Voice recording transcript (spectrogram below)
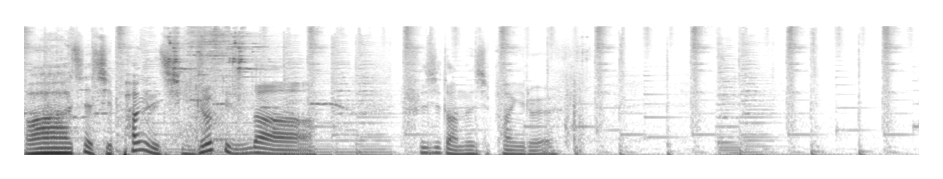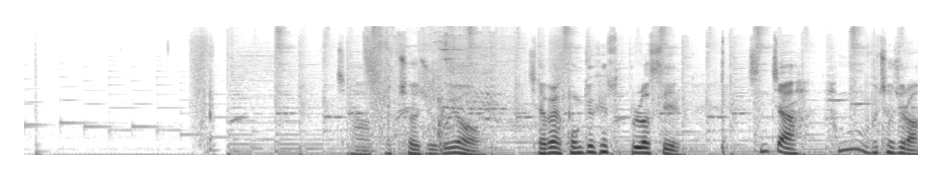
와, 진짜 지팡이는 징그럽게 준다. 쓰지도 않는 지팡이를. 자 붙여주고요 제발 공격 횟수 플러스 1 진짜 한 번 붙여주라.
